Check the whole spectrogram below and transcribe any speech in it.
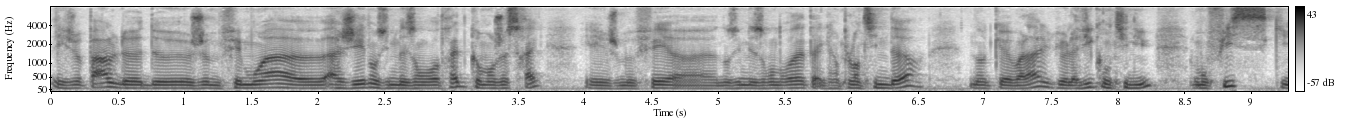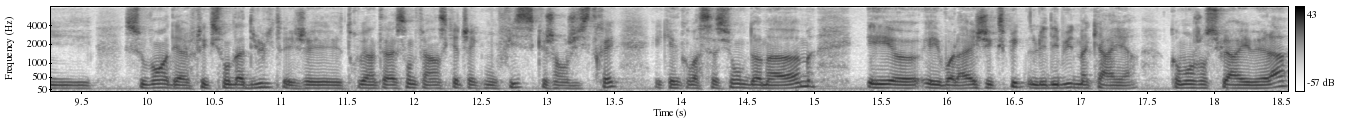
et je parle de, je me fais moi âgé dans une maison de retraite, comment je serai et je me fais dans une maison de retraite avec un plan Tinder. Donc voilà, que la vie continue. Mon fils qui souvent a des réflexions d'adulte et j'ai trouvé intéressant de faire un sketch avec mon fils que j'ai enregistré et qui a une conversation d'homme à homme et, et voilà, et j'explique le début de ma carrière, comment j'en suis arrivé là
